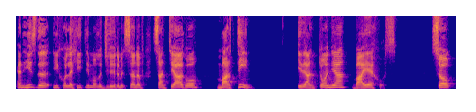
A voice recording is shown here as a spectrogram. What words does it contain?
And he's the hijo legítimo, legitimate son of Santiago Martin. y de Antonia Vallejos. So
